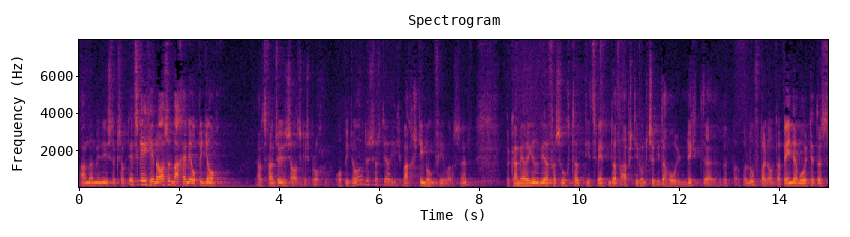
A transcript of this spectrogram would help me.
anderen Ministern gesagt, jetzt gehe ich hinaus und mache eine Opinion. Er hat es französisch ausgesprochen. Opinion, das heißt ja, ich mache Stimmung für was. Nicht? Da kann man erinnern, wie er versucht hat, die Zwentendorf-Abstimmung zu wiederholen. Nicht? Der Luftballon. Der Benja wollte das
